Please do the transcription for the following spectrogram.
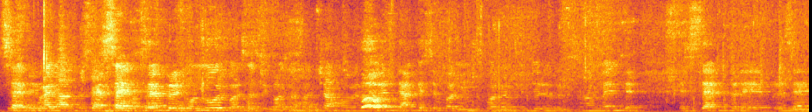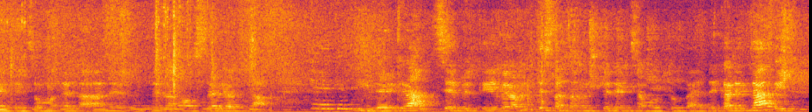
sempre, sempre, sempre, sempre con noi, qualsiasi cosa facciamo, veramente, anche se poi non ci può raggiungere personalmente, è sempre presente insomma, nella, nella nostra realtà dire grazie perché veramente è stata un'esperienza molto bella. I calendari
